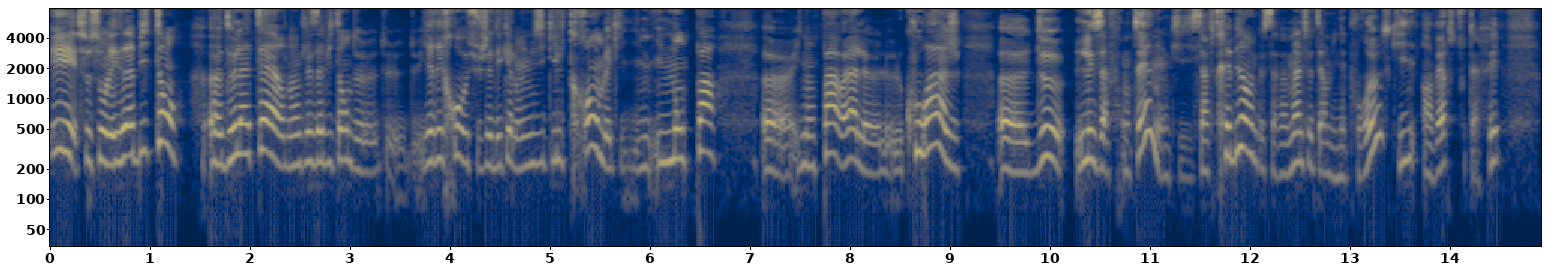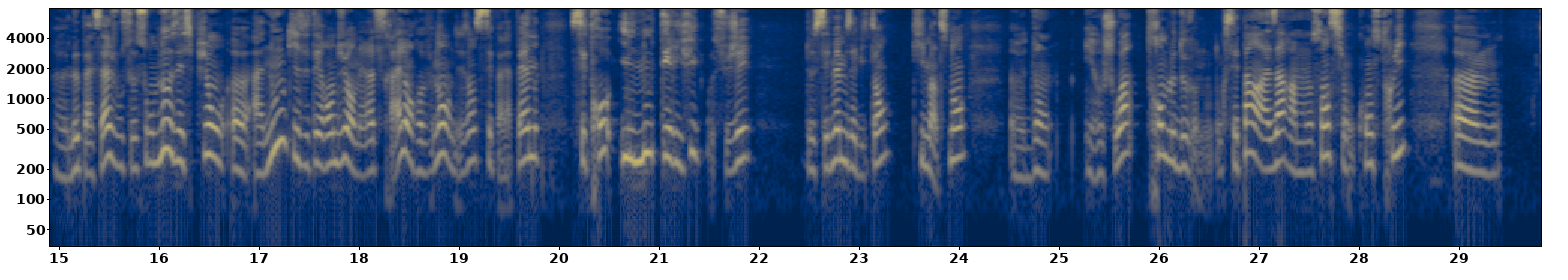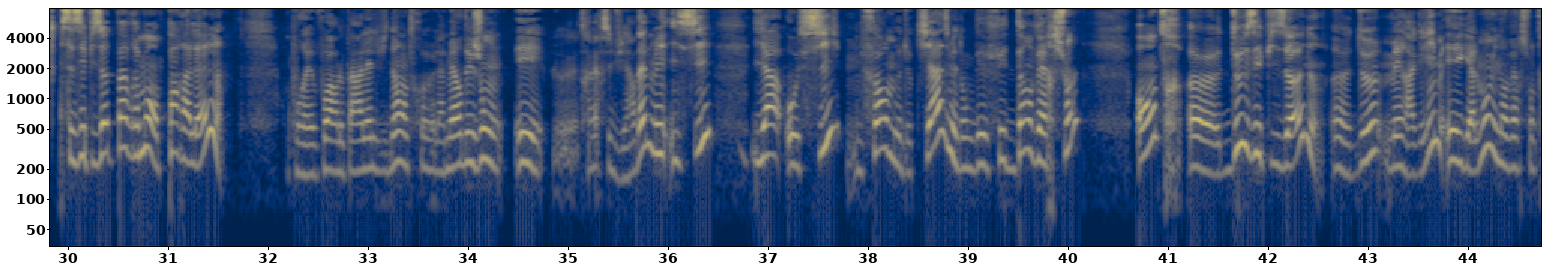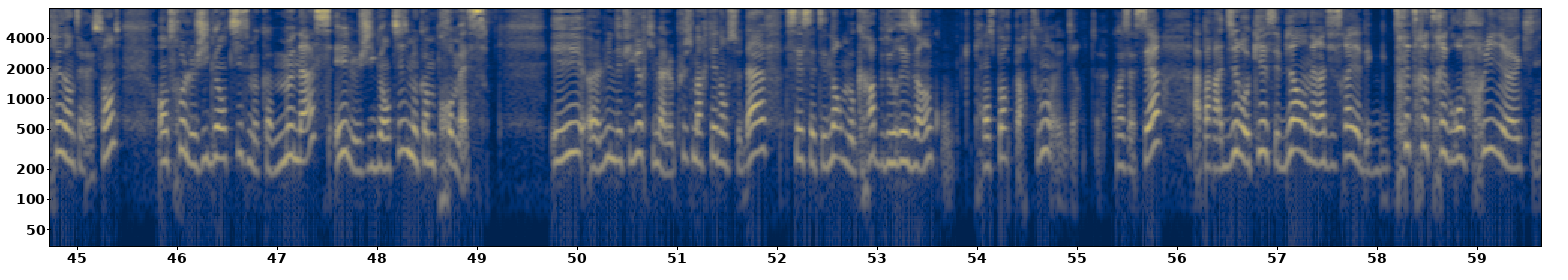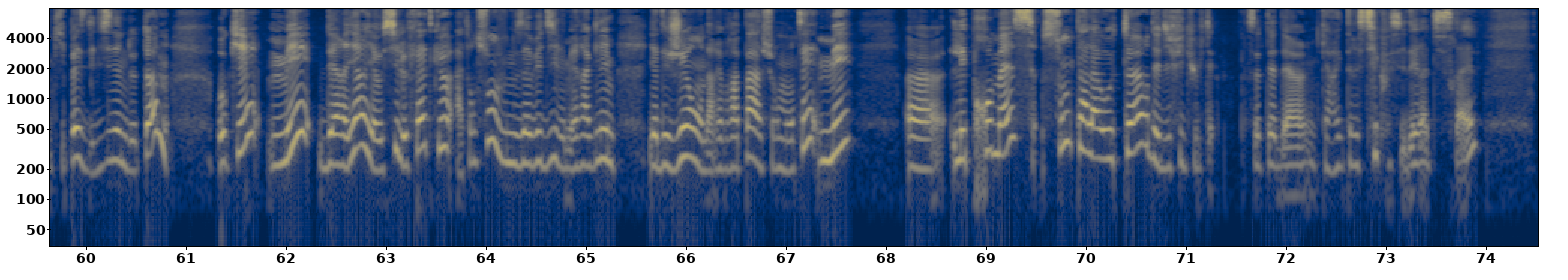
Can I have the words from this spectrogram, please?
et ce sont les habitants euh, de la terre, donc les habitants de, de, de au sujet desquels on nous dit qu'ils tremblent et qu'ils n'ont pas, euh, ils n'ont pas voilà le, courage de les affronter. Donc ils savent très bien que ça va mal se terminer pour eux, ce qui inverse tout à fait le passage où ce sont nos espions à nous qui s'étaient rendus en Eretz Israël en revenant en disant c'est pas la peine, c'est trop, ils nous terrifient au sujet de ces mêmes habitants qui maintenant dans Yehoshua tremblent devant nous. Donc c'est pas un hasard à mon sens si on construit ces épisodes pas vraiment en parallèle. On pourrait voir le parallèle évident entre la mer des Joncs et la traversée du Yarden, mais ici, il y a aussi une forme de chiasme et donc d'effet d'inversion entre euh, deux épisodes euh, de Meraglim et également une inversion très intéressante entre le gigantisme comme menace et le gigantisme comme promesse. Et euh, l'une des figures qui m'a le plus marqué dans ce DAF, c'est cette énorme grappe de raisin qu'on transporte partout. On va dire à quoi ça sert À part à dire, ok, c'est bien, en Eretz il y a des très très très gros fruits euh, qui, qui pèsent des dizaines de tonnes. Ok, mais derrière, il y a aussi le fait que, attention, vous nous avez dit, les Meraglim, il y a des géants, on n'arrivera pas à surmonter, mais euh, les promesses sont à la hauteur des difficultés. C'est peut-être une caractéristique aussi d'Eretz Israël.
